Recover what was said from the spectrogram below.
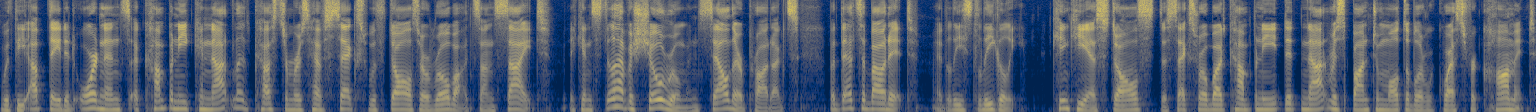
With the updated ordinance, a company cannot let customers have sex with dolls or robots on site. It can still have a showroom and sell their products, but that's about it, at least legally. Kinky S Dolls, the sex robot company, did not respond to multiple requests for comment,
